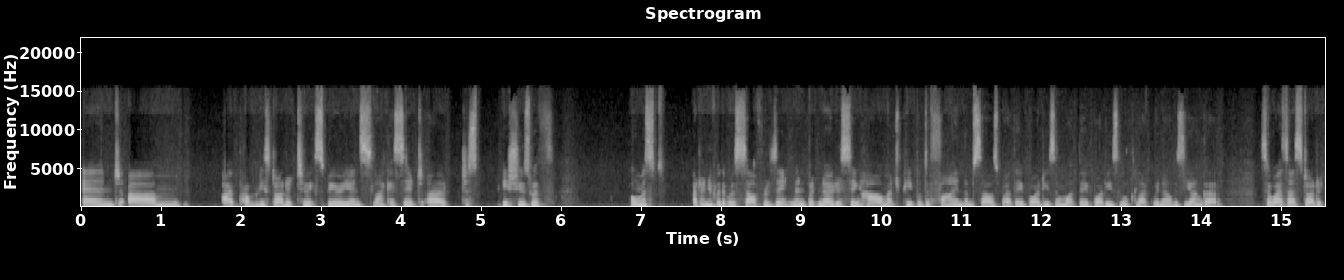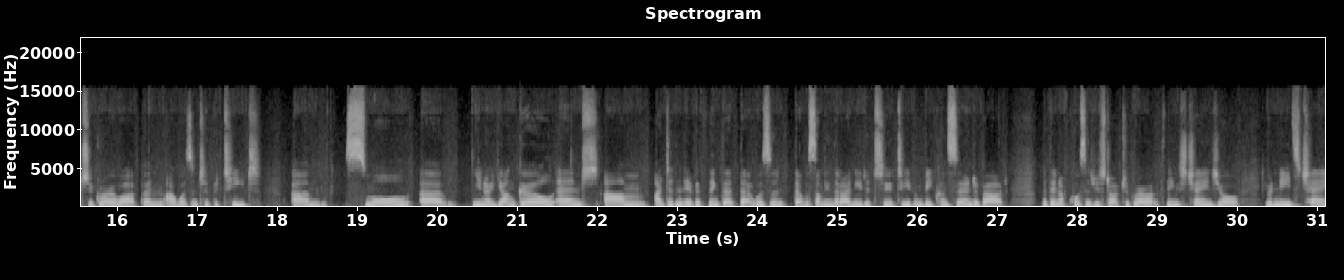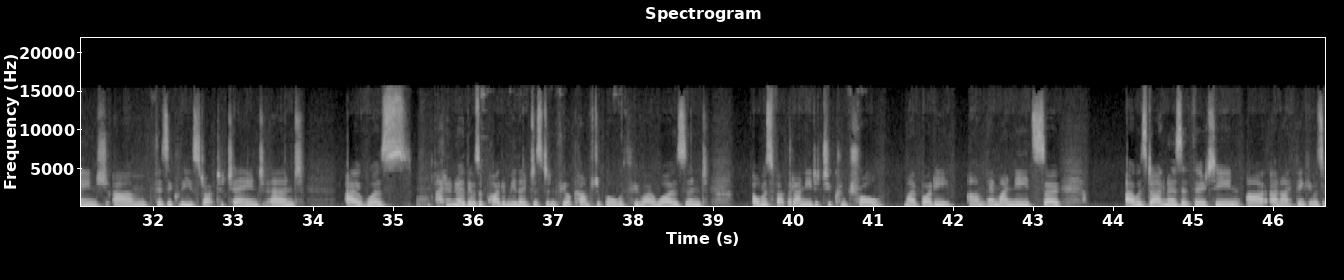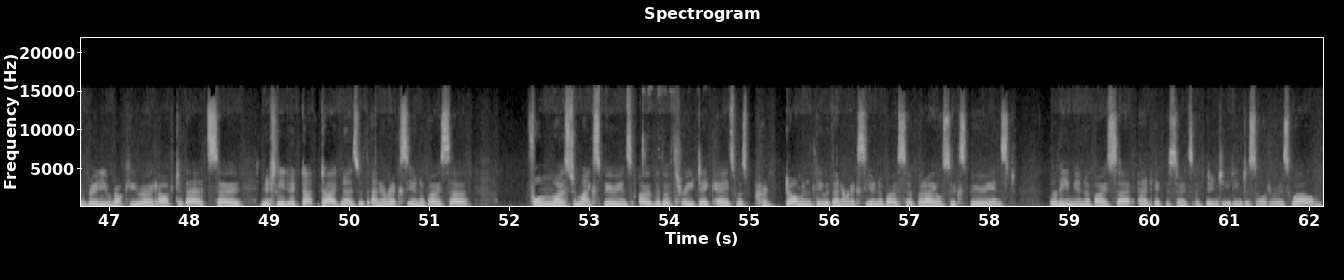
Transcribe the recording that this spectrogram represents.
And um, I probably started to experience, like I said, uh, just issues with almost, I don't know whether it was self resentment, but noticing how much people define themselves by their bodies and what their bodies looked like when I was younger. So as I started to grow up and I wasn't a petite, um, small, uh, you know, young girl, and um, I didn't ever think that that was that was something that I needed to to even be concerned about. But then, of course, as you start to grow up, things change. Your your needs change, um, physically you start to change. And I was, I don't know, there was a part of me that just didn't feel comfortable with who I was and almost felt that I needed to control my body um, and my needs. So I was diagnosed at 13, uh, and I think it was a really rocky road after that. So initially di- diagnosed with anorexia nervosa. For most of my experience over the three decades was predominantly with anorexia nervosa, but I also experienced bulimia nervosa, and episodes of binge eating disorder as well.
